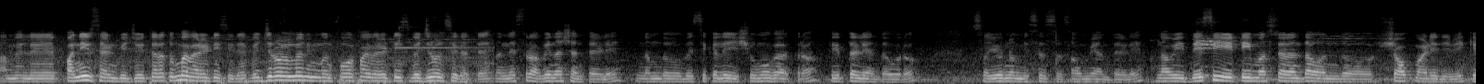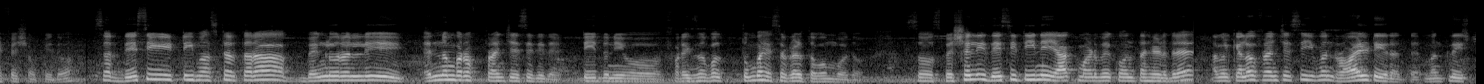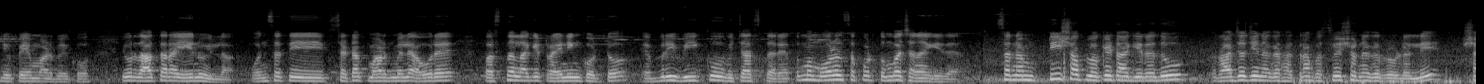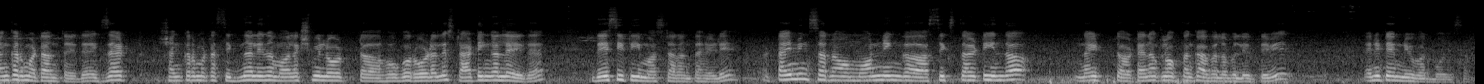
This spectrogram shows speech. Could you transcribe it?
ಆಮೇಲೆ ಪನ್ನೀರ್ ಸ್ಯಾಂಡ್ವಿಚ್ಚು ಈ ಥರ ತುಂಬ ವೆರೈಟೀಸ್ ಇದೆ. ವೆಜ್ ರೋಲಲ್ಲೂ ನಿಮ್ಗೆ ಒಂದು four five varieties veg roll ಸಿಗುತ್ತೆ. ನನ್ನ ಹೆಸರು ಅವಿನಾಶ್ ಅಂತ ಹೇಳಿ ನಮ್ಮದು ಬೇಸಿಕಲಿ ಶಿವಮೊಗ್ಗ ಹತ್ರ, ತೀರ್ಥಹಳ್ಳಿ ಅಂತ ಊರು. ಸೊ ಇವ್ರು ನಮ್ಮ ಮಿಸ್ಸಸ್ ಸೌಮ್ಯ ಅಂತ ಹೇಳಿ ನಾವು ಈ ದೇಸಿ ಟೀ ಮಾಸ್ಟರ್ ಅಂತ ಒಂದು ಶಾಪ್ ಮಾಡಿದ್ದೀವಿ ಕೆಫೆ ಶಾಪ್ ಇದು. ಸರ್ ದೇಸಿ ಟೀ ಮಾಸ್ಟರ್ ಥರ ಬೆಂಗಳೂರಲ್ಲಿ ಎನ್ ನಂಬರ್ ಆಫ್ ಫ್ರಾಂಚೈಸಿಸ್ ಇದೆ. ಟೀದು ನೀವು ಫಾರ್ ಎಕ್ಸಾಂಪಲ್ ತುಂಬ ಹೆಸರುಗಳು ತೊಗೊಬೋದು. ಸೊ ಸ್ಪೆಷಲಿ ದೇಸಿ ಟೀನೇ ಯಾಕೆ ಮಾಡಬೇಕು ಅಂತ ಹೇಳಿದ್ರೆ, ಆಮೇಲೆ ಕೆಲವು ಫ್ರಾಂಚೈಸಿ ಈವನ್ ರಾಯಲ್ಟಿ ಇರುತ್ತೆ. ಮಂತ್ಲಿ ಇಷ್ಟು ನೀವು ಪೇ ಮಾಡಬೇಕು. ಇವ್ರದ್ದು ಆ ಥರ ಏನೂ ಇಲ್ಲ. ಒಂದ್ಸತಿ ಸೆಟಪ್ ಮಾಡಿದ್ಮೇಲೆ ಅವರೇ ಪರ್ಸ್ನಲ್ ಆಗಿ ಟ್ರೈನಿಂಗ್ ಕೊಟ್ಟು ಎವ್ರಿ ವೀಕು ವಿಚಾರಿಸ್ತಾರೆ. ತುಂಬ ಮೋರಲ್ ಸಪೋರ್ಟ್ ತುಂಬ ಚೆನ್ನಾಗಿದೆ. ಸರ್ ನಮ್ಮ ಟೀ ಶಾಪ್ ಲೊಕೇಟ್ ಆಗಿರೋದು ರಾಜಾಜಿನಗರ್ ಹತ್ರ, ಬಸವೇಶ್ವರ ನಗರ್ ರೋಡಲ್ಲಿ ಶಂಕರ್ ಮಠ ಅಂತ ಇದೆ. ಎಕ್ಸಾಕ್ಟ್ ಶಂಕರ್ ಮಠ ಸಿಗ್ನಲಿಂದ ಮಹಾಲಕ್ಷ್ಮಿ ಲೋಟ್ ಹೋಗೋ ರೋಡಲ್ಲೇ ಸ್ಟಾರ್ಟಿಂಗಲ್ಲೇ ಇದೆ. ದೇಸಿ ಟೀ ಮಾಸ್ಟರ್ ಅಂತ ಹೇಳಿ. ಟೈಮಿಂಗ್ ಸರ್, ನಾವು ಮಾರ್ನಿಂಗ್ ಸಿಕ್ಸ್ ತರ್ಟಿಯಿಂದ ನೈಟ್ ಟೆನ್ ಓ ಕ್ಲಾಕ್ ತನಕ ಅವೈಲಬಲ್ ಇರ್ತೀವಿ. ಎನಿ ಟೈಮ್ ನೀವು ಬರ್ಬೋದು ಸರ್.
